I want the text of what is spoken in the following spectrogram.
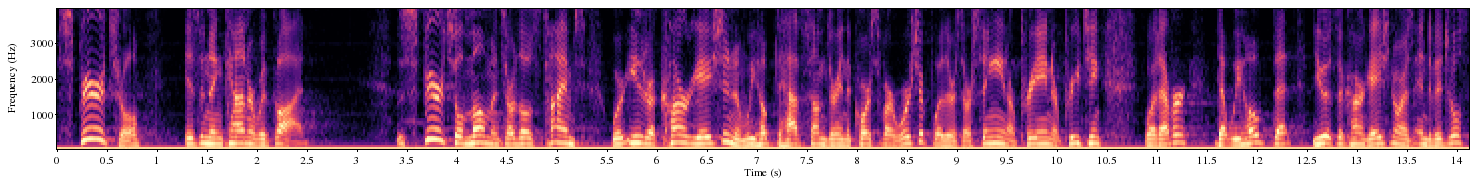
Spiritual is an encounter with God. Spiritual moments are those times where either a congregation, and we hope to have some during the course of our worship, whether it's our singing or praying or preaching, whatever, that we hope that you as a congregation or as individuals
